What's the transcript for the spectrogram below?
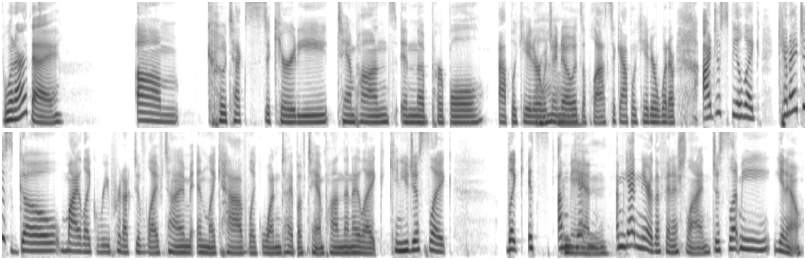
What are they? um Kotex security tampons in the purple applicator, which I know oh. it's a plastic applicator, whatever. I just feel like, can I just go my like reproductive lifetime and like have like one type of tampon that I like? Can you just like, like it's I'm Man. getting I'm getting near the finish line. Just let me, you know.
